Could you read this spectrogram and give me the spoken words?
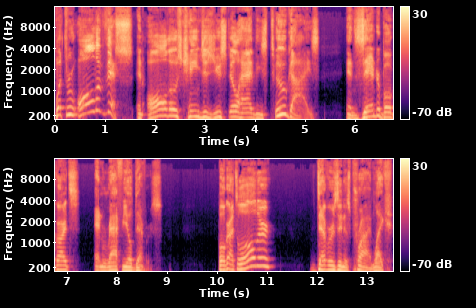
But through all of this and all those changes, you still had these two guys in Xander Bogaerts and Rafael Devers. Bogaerts a little older, Devers in his prime. Like,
